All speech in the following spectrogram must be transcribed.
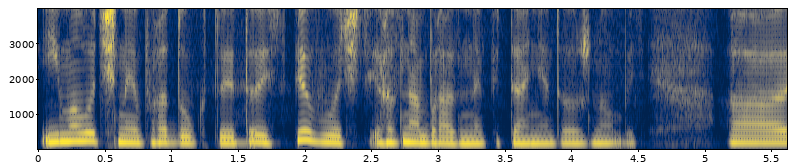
и молочные продукты. То есть в первую очередь разнообразное питание должно быть. А,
